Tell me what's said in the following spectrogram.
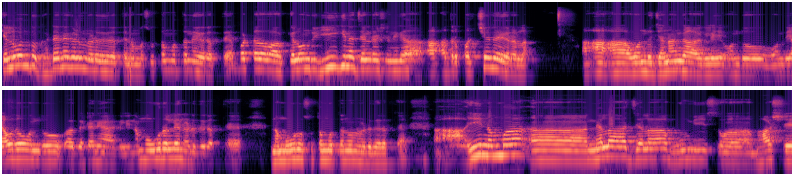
ಕೆಲವೊಂದು ಘಟನೆಗಳು ನಡೆದಿರುತ್ತೆ. ನಮ್ಮ ಸುತ್ತಮುತ್ತನೇ ಇರುತ್ತೆ. ಬಟ್ ಕೆಲವೊಂದು ಈಗಿನ ಜನ್ರೇಷನ್ಗೆ ಅದರ ಪರಿಚಯನೇ ಇರಲ್ಲ. ಆ- ಆ- ಒಂದು ಜನಾಂಗ ಆಗ್ಲಿ, ಒಂದು ಒಂದು ಯಾವುದೋ ಒಂದು ಘಟನೆ ಆಗ್ಲಿ, ನಮ್ಮ ಊರಲ್ಲೇ ನಡೆದಿರುತ್ತೆ, ನಮ್ಮ ಊರು ಸುತ್ತಮುತ್ತನೂ ನಡೆದಿರುತ್ತೆ. ಈ ನಮ್ಮ ನೆಲ, ಜಲ, ಭೂಮಿ ಭಾಷೆ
